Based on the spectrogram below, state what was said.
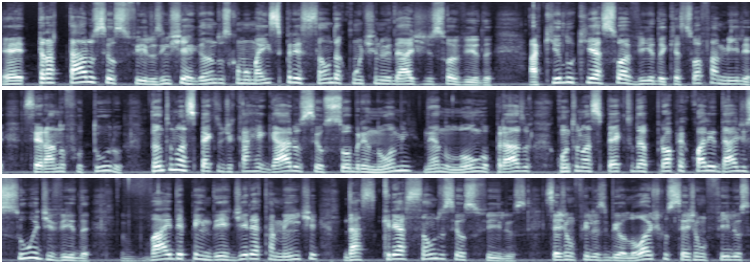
é, tratar os seus filhos, enxergando-os como uma expressão da continuidade de sua vida. Aquilo que a sua vida, que a sua família será no futuro, tanto no aspecto de carregar o seu sobrenome né, no longo prazo, quanto no aspecto da própria qualidade sua de vida, vai depender diretamente da criação dos seus filhos. Sejam filhos biológicos, sejam filhos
